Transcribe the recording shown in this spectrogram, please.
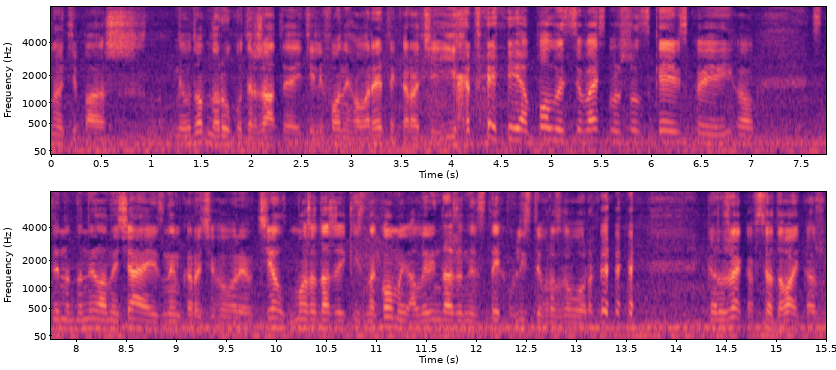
Ну, типа ж неудобно руку держати і телефон і говорити, коротше, їхати. Я повністю весь маршрут з Київської їхав сюди на Данила Нечая і з ним коротше, говорив. Чел, може навіть якийсь знайомий, але він навіть не встиг влізти в розговор. Кажу, все, давай кажу.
